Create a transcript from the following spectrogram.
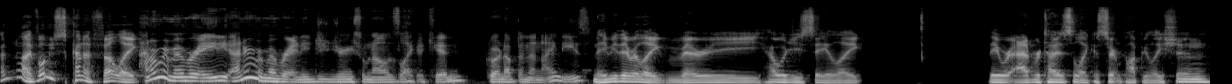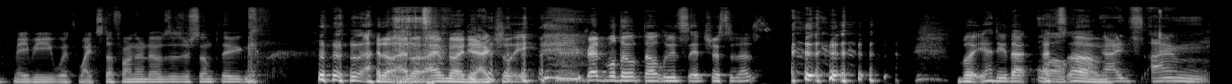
I don't know. I've always kind of felt like I don't remember eighty I don't remember energy drinks when I was like a kid growing up in the nineties maybe they were like very. How would you say like? They were advertised to like a certain population, maybe with white stuff on their noses or something. I don't. I don't. I have no idea. Actually, Red Bull don't don't lose interest in us. but yeah, dude, that that's well, um. I, I'm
